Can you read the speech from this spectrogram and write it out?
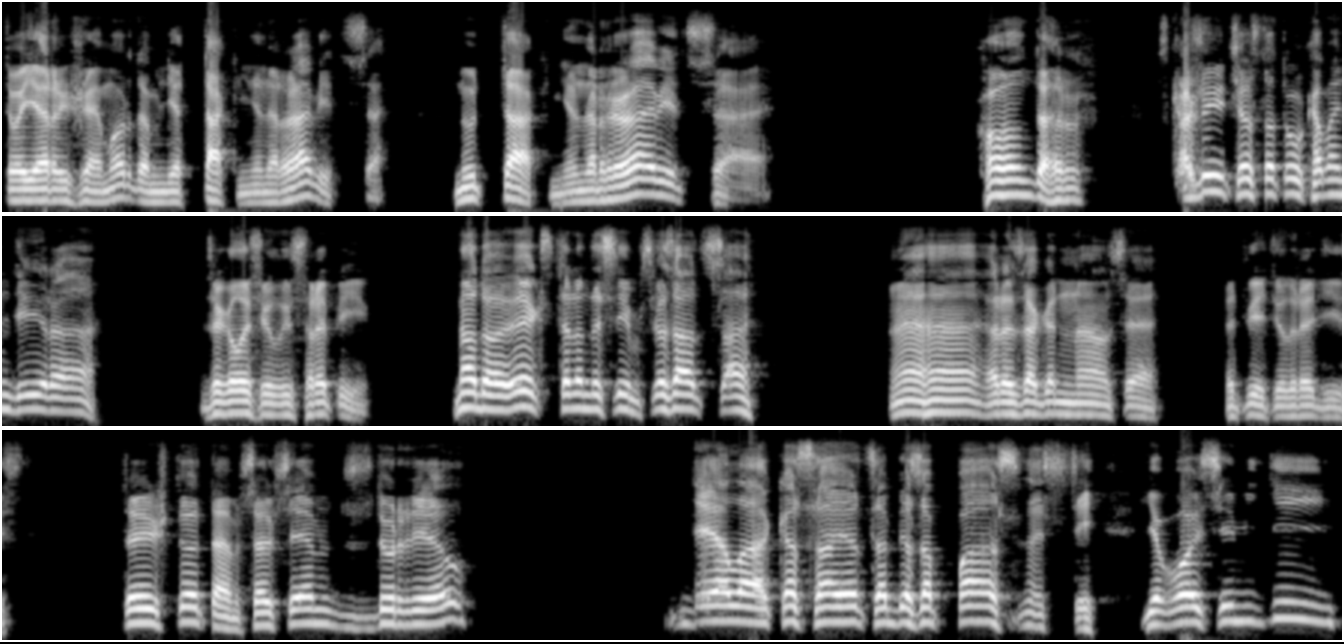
Твоя рыжая морда мне так не нравится, ну так не нравится. Кондор, скажи частоту командира, — заголосил Исрапи. Надо экстренно с ним связаться. — Ага, разогнался, — ответил радист. — Ты что там, совсем сдурел? — Дело касается безопасности его семьи,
